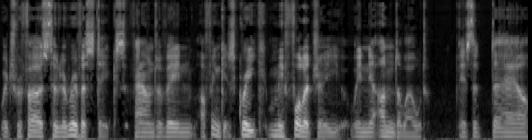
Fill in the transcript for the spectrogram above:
which refers to the river Styx found within, I think it's Greek mythology in the underworld. It's the, the, uh,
